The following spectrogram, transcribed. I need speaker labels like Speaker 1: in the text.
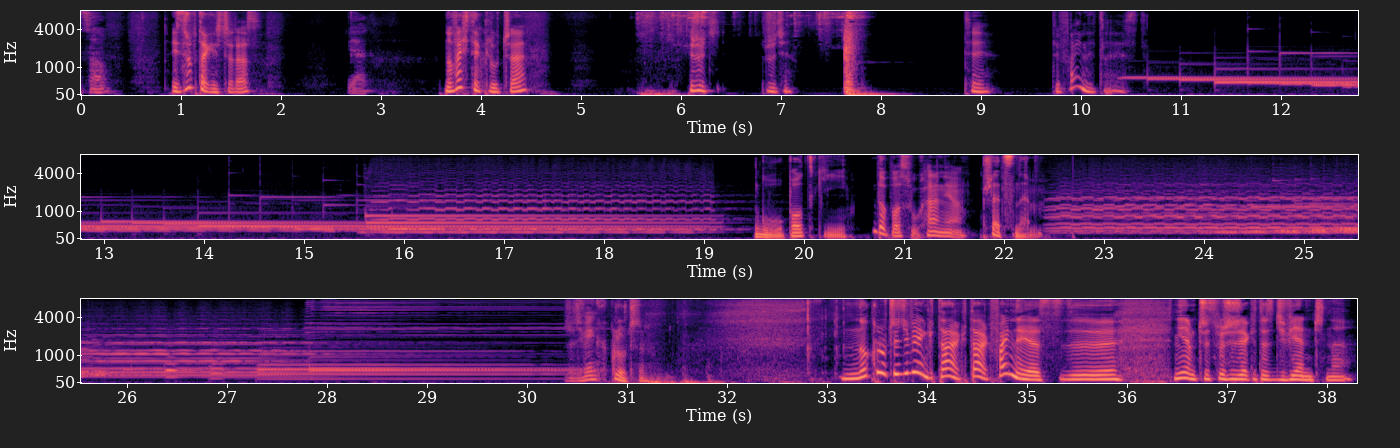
Speaker 1: Co?
Speaker 2: I zrób tak jeszcze raz.
Speaker 1: Jak?
Speaker 2: No weź te klucze. I Rzuć, rzucie. Ty, ty fajny to jest.
Speaker 3: Głupotki
Speaker 2: Do posłuchania.
Speaker 3: przed snem.
Speaker 1: Dźwięk kluczy.
Speaker 2: No kluczy dźwięk, tak, tak, fajny jest. Yy, nie wiem, czy słyszysz, jakie to jest dźwięczne.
